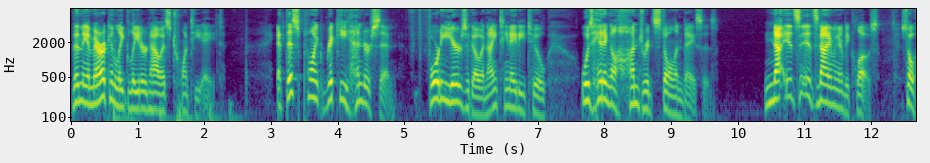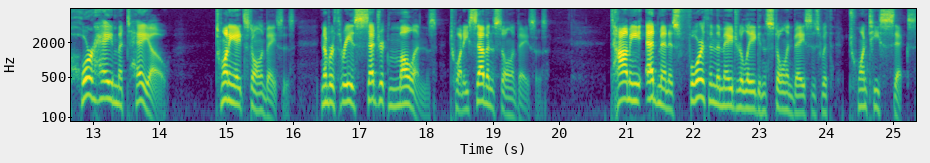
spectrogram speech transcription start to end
Then the American League leader now is 28. At this point, Rickey Henderson, 40 years ago in 1982, was hitting 100 stolen bases. No, it's, it's not even going to be close. So Jorge Mateo, 28 stolen bases. Number three is Cedric Mullins, 27 stolen bases. Tommy Edman is fourth in the major league in stolen bases with 26.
